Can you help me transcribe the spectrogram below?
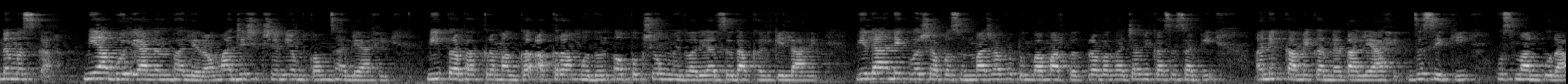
नमस्कार. मी आबोली आनंद भालेराव. माझे शिक्षण एमकॉम झाले आहे. मी प्रभाग क्रमांक अकरा मधून अपक्ष उमेदवारी अर्ज दाखल केला आहे. गेल्या अनेक वर्षापासून माझ्या कुटुंबामार्फत प्रभागाच्या विकासासाठी अनेक कामे करण्यात आले आहे जसे की उस्मानपुरा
